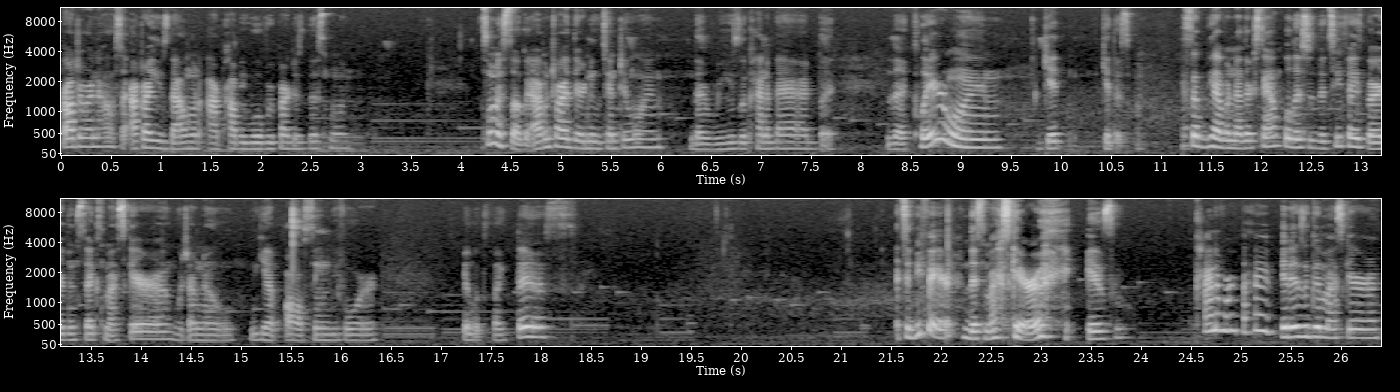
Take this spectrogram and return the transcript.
brow gel right now, so after I use that one, I probably will repurchase this one. This one is so good. I haven't tried their new tinted one the reviews look kind of bad, but the clear one, get get this one. Next up, we have another sample. This is the Too Faced Better Than Sex Mascara, which I know we have all seen before. It looks like this. To be fair, this mascara is kind of worth the hype. It is a good mascara.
